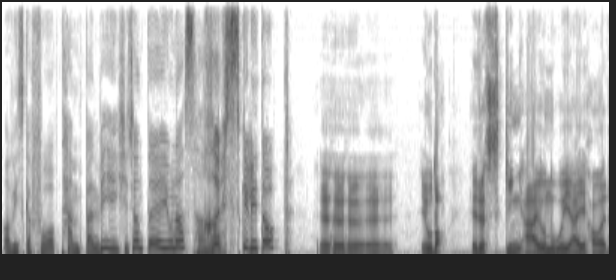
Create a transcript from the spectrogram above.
og vi skal få opp tempen, vi, ikke sant det, Jonas? Røske litt opp. Eh, eh, eh, Jo da. Røsking er jo noe jeg har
